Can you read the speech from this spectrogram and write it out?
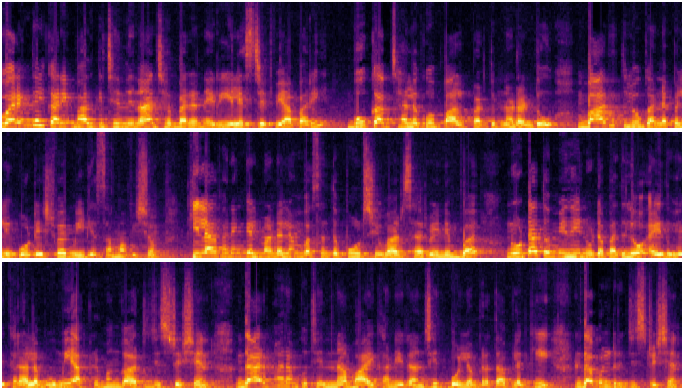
వరంగల్ కరీంబాద్కి చెందిన జబ్బర్ అనే రియల్ ఎస్టేట్ వ్యాపారి భూ కబ్జాలకు పాల్పడుతున్నాడంటూ బాధితులు గన్నపల్లి కోటేశ్వర్ మీడియా సమావేశం. కిలా వరంగల్ మండలం వసంతపూర్ శివారు సర్వే నెంబర్ నూట తొమ్మిది నూట పదిలో ఐదు ఎకరాల భూమి అక్రమంగా రిజిస్ట్రేషన్. ధర్మారంకు చెందిన బాయకాని రంజిత్ బొల్లం ప్రతాప్లకి డబుల్ రిజిస్ట్రేషన్.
